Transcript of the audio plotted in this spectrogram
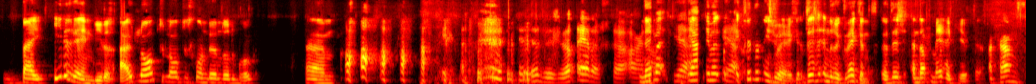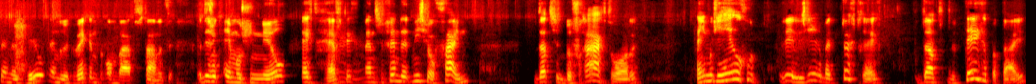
bij iedereen die eruit loopt, loopt het gewoon dun door de broek. Um, dat is wel erg, Arno. Nee, maar, ja. Ja, nee, maar ja. ik vind het niet zo erg. Het is indrukwekkend. Het is, en dat merk je. Accountants vinden het heel indrukwekkend om daar te staan. Het, het is ook emotioneel echt heftig. Mm. Mensen vinden het niet zo fijn dat ze bevraagd worden. En je moet je heel goed realiseren bij tuchtrecht dat de tegenpartij.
